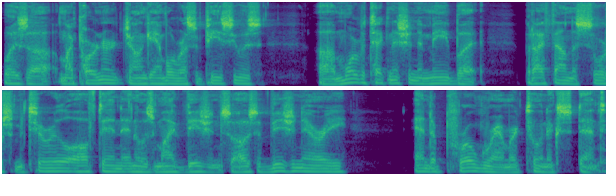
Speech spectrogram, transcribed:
was uh, my partner, John Gamble, rest in peace. He was uh, more of a technician than me, but but I found the source material often, and it was my vision. So I was a visionary and a programmer to an extent.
